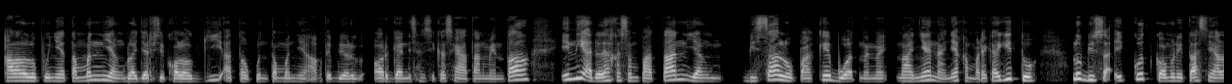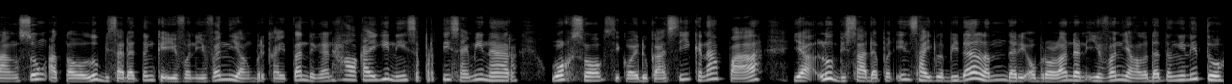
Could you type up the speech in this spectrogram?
kalau lu punya temen yang belajar psikologi ataupun temen yang aktif di organisasi kesehatan mental, ini adalah kesempatan yang bisa lu pakai buat nanya-nanya ke mereka gitu. Lu bisa ikut komunitasnya langsung atau lu bisa datang ke event-event yang berkaitan dengan hal kayak gini seperti seminar, workshop, psikoedukasi. Kenapa? Ya lu bisa dapet insight lebih dalam dari obrolan dan event yang lu datengin itu.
